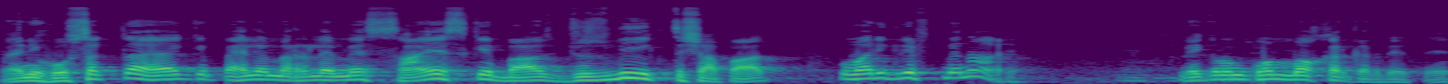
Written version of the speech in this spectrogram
یعنی ہو سکتا ہے کہ پہلے مرحلے میں سائنس کے بعض جزوی اکتشافات ہماری گرفت میں نہ آئیں۔ لیکن ان کو ہم موخر کر دیتے ہیں۔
